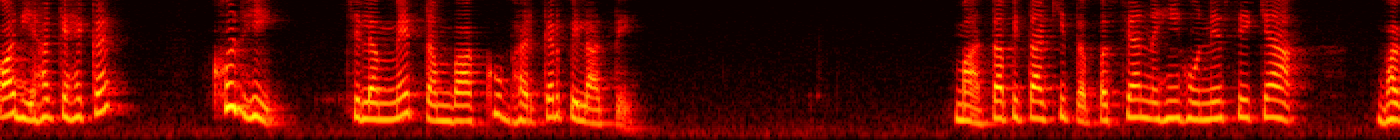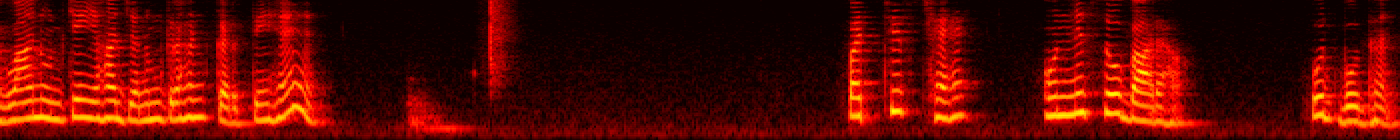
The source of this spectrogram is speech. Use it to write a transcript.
और यह कहकर खुद ही चिलम में तंबाकू भरकर पिलाते। माता पिता की तपस्या नहीं होने से क्या भगवान उनके यहाँ जन्म ग्रहण करते हैं? 25 छह 1912 उद्बोधन।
